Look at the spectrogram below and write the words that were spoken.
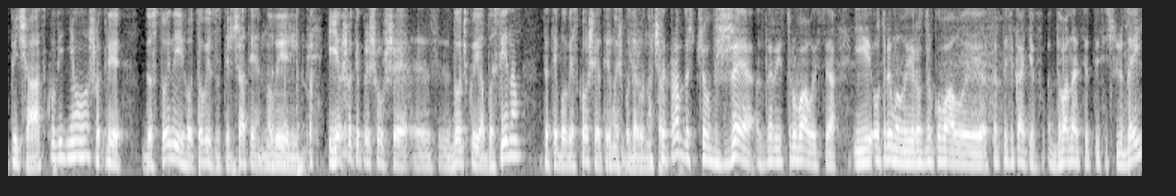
Печатку від нього, що ти достойний і готовий зустрічати новий рік. І якщо ти прийшов ще з дочкою або сином, то ти обов'язково ще отримаєш подарунок. Це правда, що вже зареєструвалися і отримали і роздрукували сертифікатів 12 тисяч людей.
